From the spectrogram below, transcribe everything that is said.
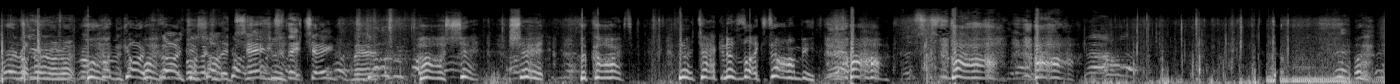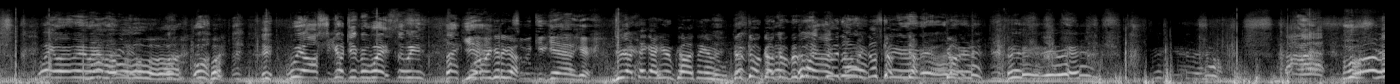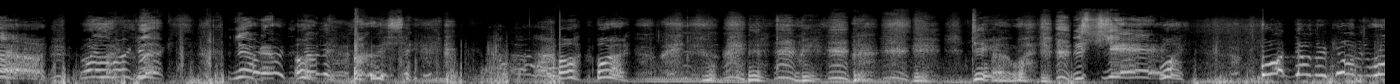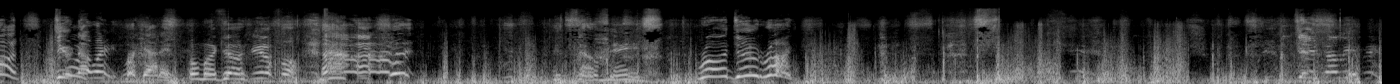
run, run, run, run, run, run. Fucking cars, cars, dude, cars. They changed, they changed, man. Oh, shit, shit. The cars, they're attacking us like zombies. Ah, ah, ah. Wait, wait, wait, wait, wait, wait, We all should go different ways, so we, like, yeah, where are we gonna go? So we can get out of here. Dude, I think I hear him coming, I think I hear him. Let's go, go, go, go, go, on, give me the horn, let's go, go. go. Ah, look! No, no, no, no. Holy shit. Oh, hold on. Dude, what? Shit! What? Fuck, no, they're coming, run! Dude, no, wait, look at it. Oh my god. So Beautiful. Ah! It's so mean. Run, dude, run! Dude, don't leave me.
